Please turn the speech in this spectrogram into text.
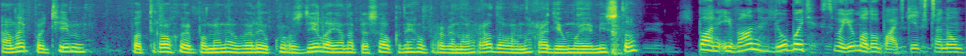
Але потім потроху по мене ввели в курс діла. Я написав книгу про Виноградова, Виноградів моє місто. Пан Іван любить свою малу батьківщину.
